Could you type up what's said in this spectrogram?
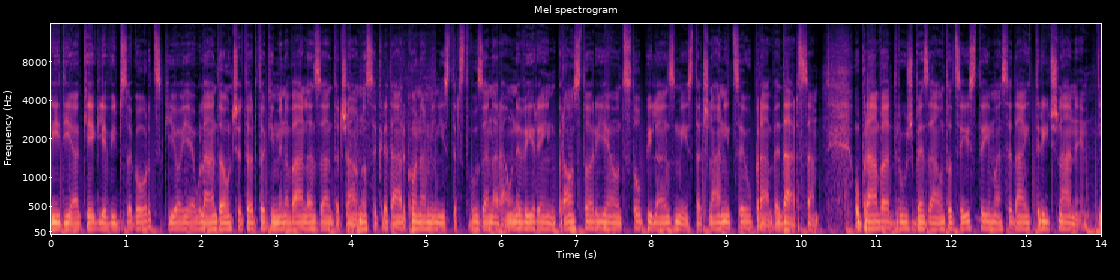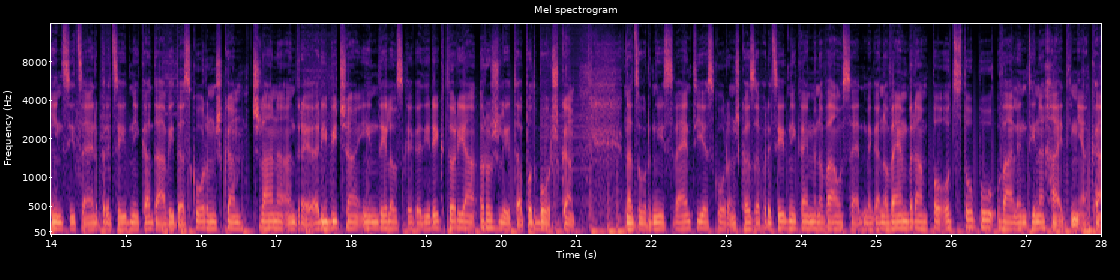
Lidija Kegljevič-Zagorc, ki jo je vlada v četrtek imenovala za državno sekretarko na Ministrstvu za naravne vere in prostor, je odstopila z mesta članice uprave Darsa. Uprava družbe za avtoceste ima sedaj tri člane in sicer predsednika Davida Skornška, člana Andreja Ribiča in delovskega direktorja Rožleta Podborška. Nadzorni svet je Skornška za predsednika imenoval 7. novembra po odstopu Valentina Hajdinjaka.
